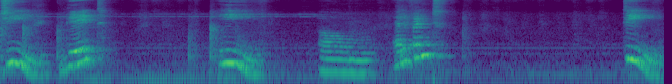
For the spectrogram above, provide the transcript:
G. Gate. E. Um, elephant. T.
